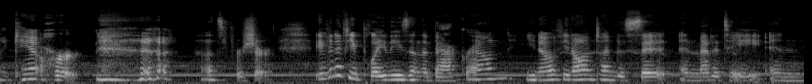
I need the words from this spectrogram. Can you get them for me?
It can't hurt. That's for sure. Even if you play these in the background, you know, if you don't have time to sit and meditate and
